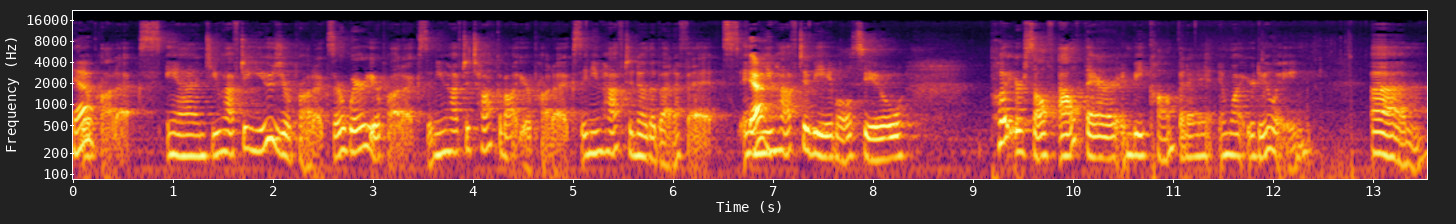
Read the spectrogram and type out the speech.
Yeah. your products and you have to use your products or wear your products and you have to talk about your products and you have to know the benefits and Yeah. you have to be able to put yourself out there and be confident in what you're doing. Um,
